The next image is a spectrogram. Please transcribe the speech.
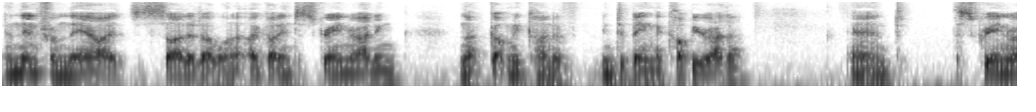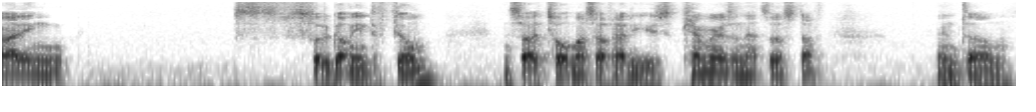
and then from there, I decided I wanted. I got into screenwriting, and that got me kind of into being the copywriter, and the screenwriting sort of got me into film, and so I taught myself how to use cameras and that sort of stuff, and um,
